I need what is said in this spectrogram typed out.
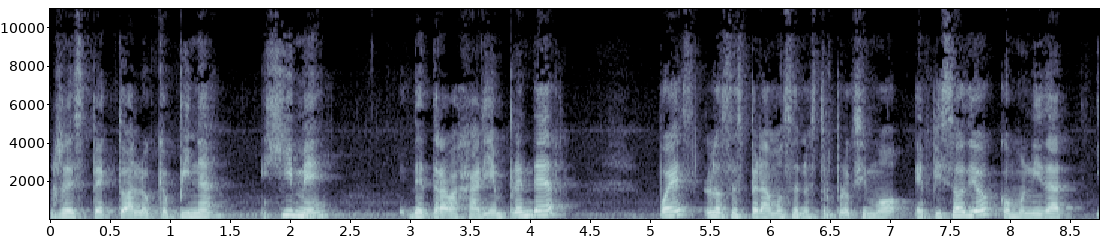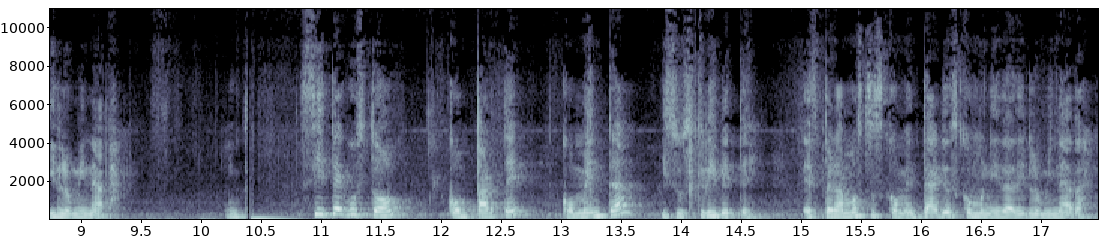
respecto a lo que opina Jime de trabajar y emprender, pues los esperamos en nuestro próximo episodio, Comunidad Iluminada. Si te gustó, comparte, comenta y suscríbete. Esperamos tus comentarios, comunidad iluminada.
